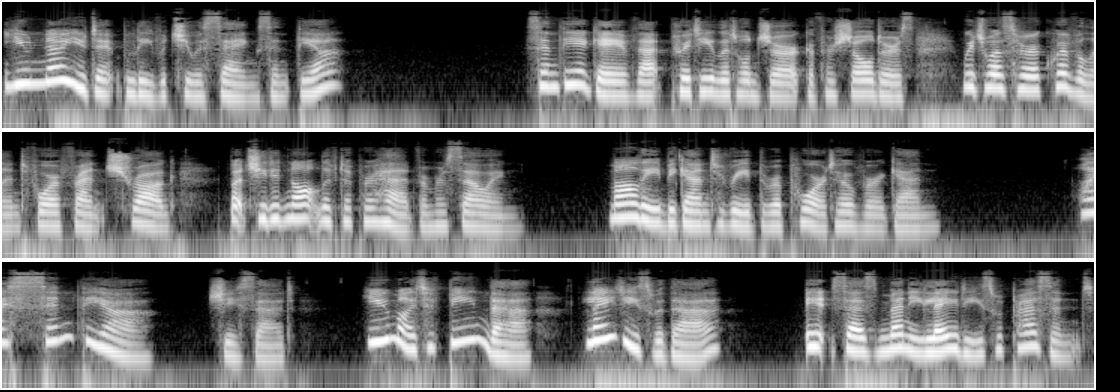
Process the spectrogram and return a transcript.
You know you don't believe what you are saying, Cynthia. Cynthia gave that pretty little jerk of her shoulders, which was her equivalent for a French shrug, but she did not lift up her head from her sewing. Molly began to read the report over again. Why, Cynthia, she said, you might have been there. Ladies were there. It says many ladies were present.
